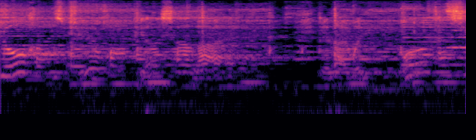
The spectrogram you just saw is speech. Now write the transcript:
又还羞雪花飘下来，别来为我叹息。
